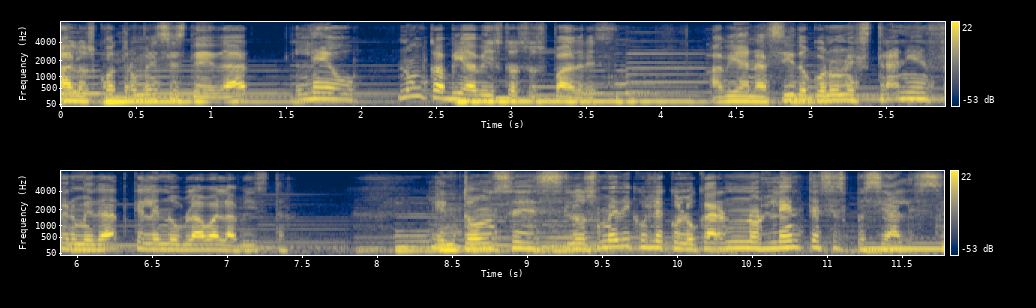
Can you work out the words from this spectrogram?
A los cuatro meses de edad, Leo nunca había visto a sus padres. Había nacido con una extraña enfermedad que le nublaba la vista. Entonces los médicos le colocaron unos lentes especiales.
